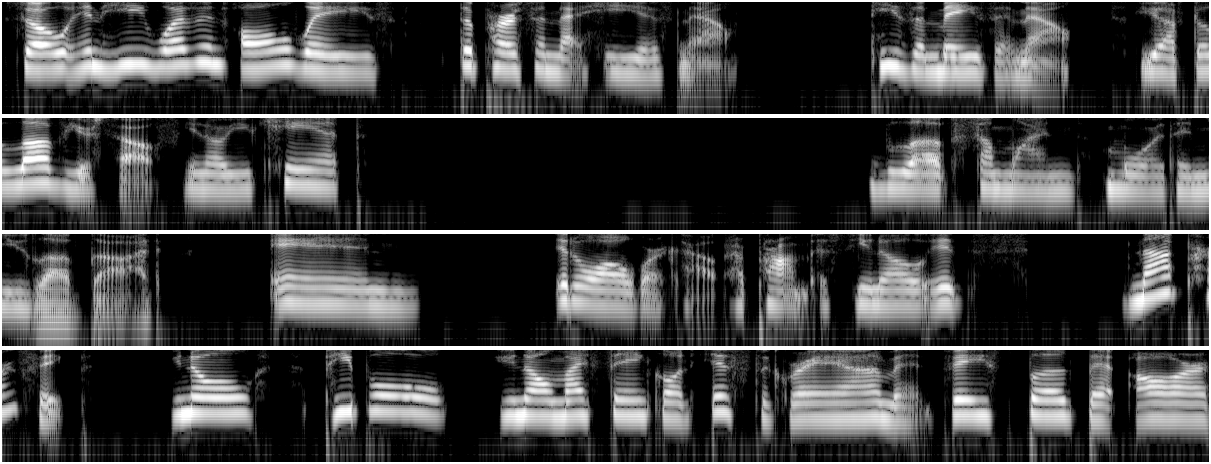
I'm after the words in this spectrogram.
So, and he wasn't always the person that he is now. He's amazing now. You have to love yourself. You know, you can't love someone more than you love God. And it'll all work out. I promise. You know, it's not perfect. You know, people, you know, my think on Instagram and Facebook that our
